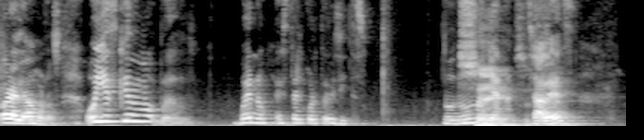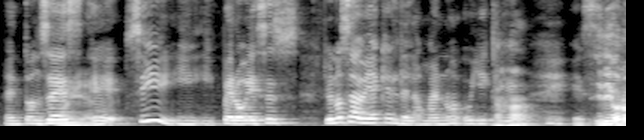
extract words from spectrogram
órale, vámonos. Oye, es que, no- bueno, ahí está el cuarto de visitas. Nos vemos Sí, mañana, sí, ¿sabes? sí. Entonces, eh, sí, y, y- pero ese es, yo no sabía que el de la mano, oye, que Ajá. es- Y digo, no,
